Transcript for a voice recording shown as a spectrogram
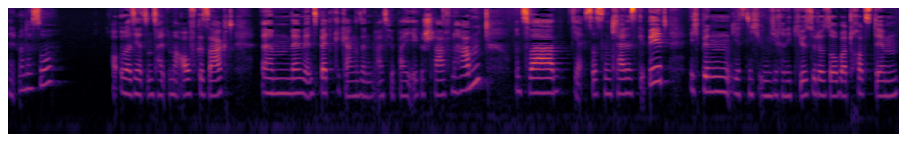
Nennt man das so? oder sie hat es uns halt immer aufgesagt, ähm, wenn wir ins Bett gegangen sind, als wir bei ihr geschlafen haben. Und zwar, ja, ist das ein kleines Gebet. Ich bin jetzt nicht irgendwie religiös oder so, aber trotzdem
